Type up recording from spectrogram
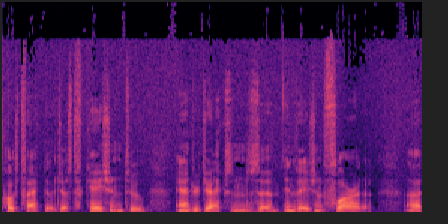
post facto justification to Andrew Jackson's uh, invasion of Florida. Uh,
